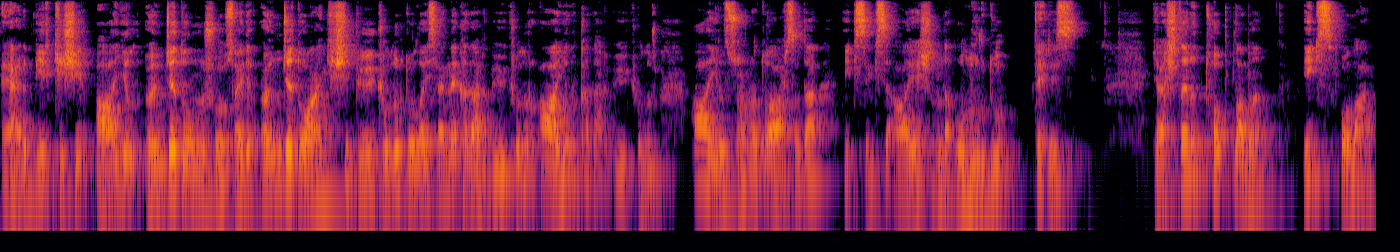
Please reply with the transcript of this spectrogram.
Eğer bir kişi A yıl önce doğmuş olsaydı önce doğan kişi büyük olur. Dolayısıyla ne kadar büyük olur? A yıl kadar büyük olur. A yıl sonra doğarsa da x eksi A yaşında olurdu deriz. Yaşları toplamı x olan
